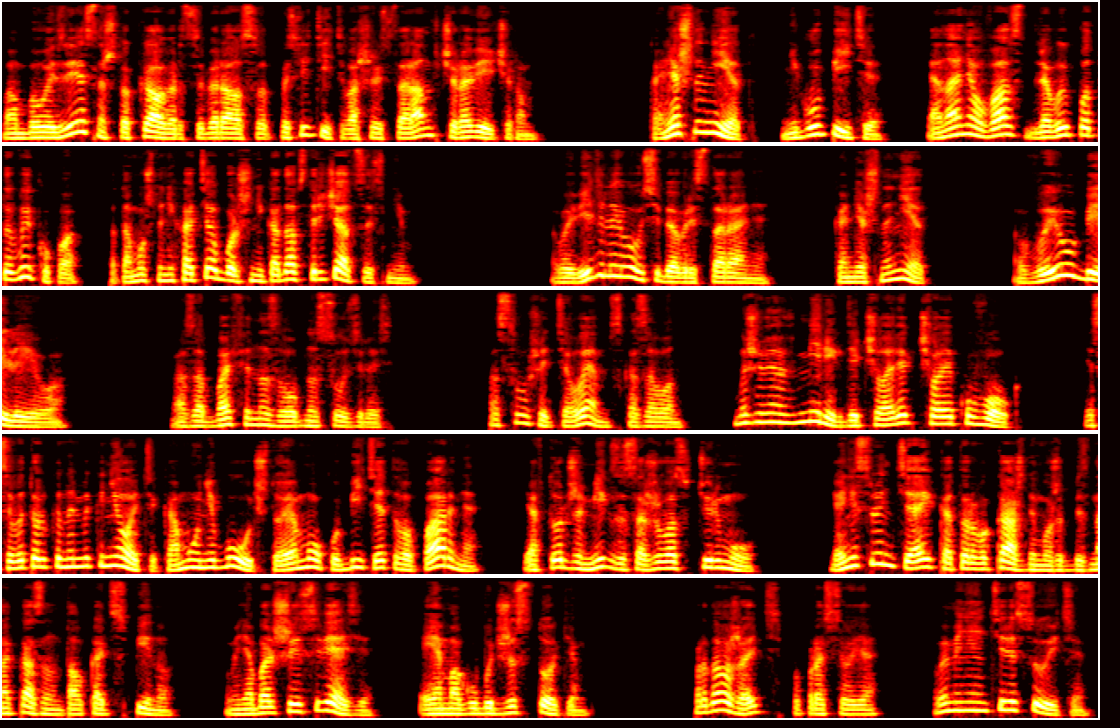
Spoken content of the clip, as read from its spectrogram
Вам было известно, что Калверт собирался посетить ваш ресторан вчера вечером? Конечно, нет, не глупите. Я нанял вас для выплаты выкупа, потому что не хотел больше никогда встречаться с ним. Вы видели его у себя в ресторане? Конечно, нет. Вы убили его? Глаза Баффина злобно сузились. — Послушайте, Лэм, — сказал он, — мы живем в мире, где человек человеку волк. Если вы только намекнете кому-нибудь, что я мог убить этого парня, я в тот же миг засажу вас в тюрьму. Я не слюнтяй, которого каждый может безнаказанно толкать в спину. У меня большие связи, и я могу быть жестоким. Продолжайте, — попросил я. Вы меня интересуете.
